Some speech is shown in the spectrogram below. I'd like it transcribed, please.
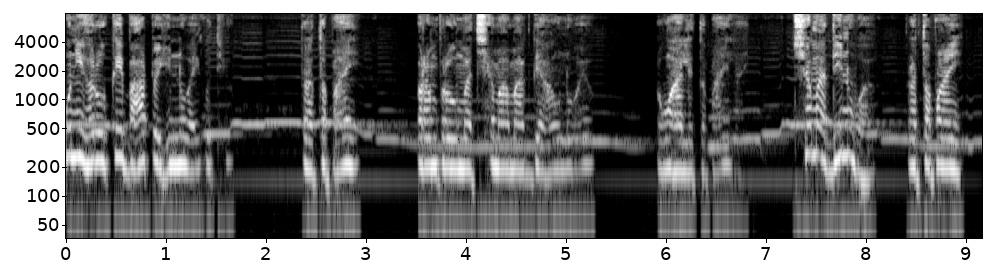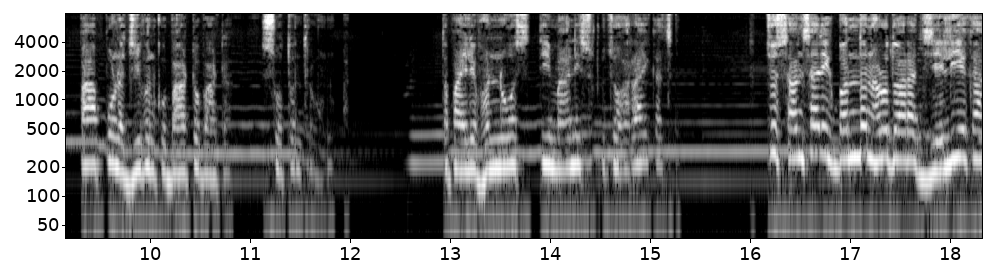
उनीहरूकै बाटो हिँड्नु भएको थियो तर तपाईँ परमप्रभुमा क्षमा माग्दै आउनुभयो। र उहाँले तपाईँलाई क्षमा दिनुभयो र तपाईँ पापपूर्ण जीवनको बाटोबाट स्वतन्त्र हुनुभयो। तपाईँले भन्नुहोस् ती मानिसहरू जो हराएका छन् जो सांसारिक बन्धनहरूद्वारा झेलिएका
